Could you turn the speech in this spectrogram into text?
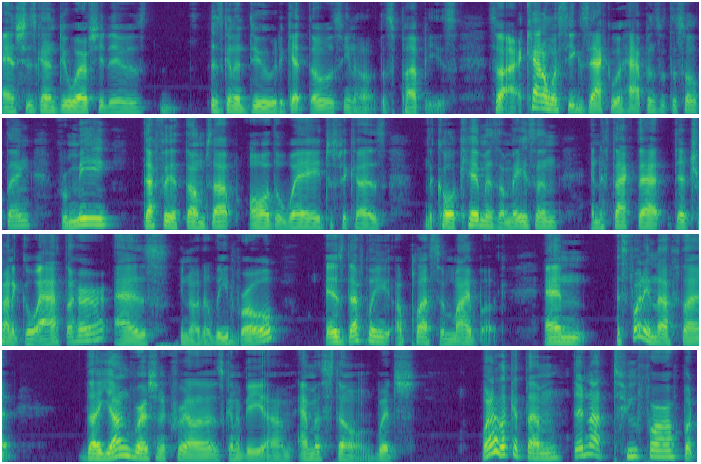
and she's gonna do whatever she does is gonna do to get those you know those puppies. So I kind of want to see exactly what happens with this whole thing. For me, definitely a thumbs up all the way, just because Nicole Kidman is amazing, and the fact that they're trying to go after her as you know the lead role is definitely a plus in my book. And it's funny enough that the young version of Cruella is going to be um, Emma Stone, which when I look at them, they're not too far off, but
